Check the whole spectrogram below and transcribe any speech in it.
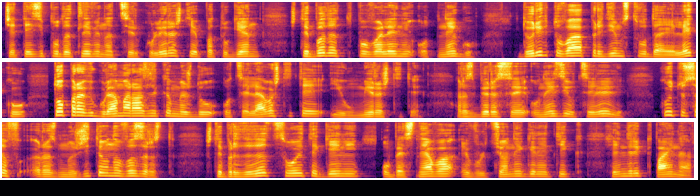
че тези податливи на циркулиращия патоген ще бъдат повалени от него – дори това предимство да е леко, то прави голяма разлика между оцеляващите и умиращите. Разбира се, онези оцелели, които са в размножителна възраст, ще предадат своите гени, обяснява еволюционният генетик Хенрик Пайнар,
